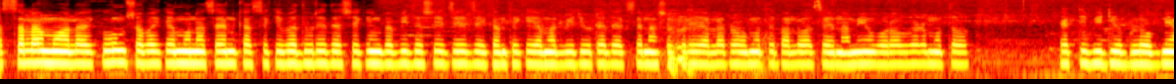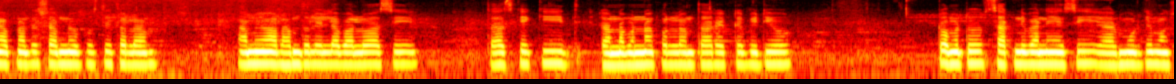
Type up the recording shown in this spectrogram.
আসসালামু আলাইকুম, সবাই কেমন আছেন? কাছে কিংবা দূরে দেশে কিংবা বিদেশে যে যেখান থেকে আমার ভিডিওটা দেখছেন, আশা করি আল্লাহর রহমতে ভালো আছেন। আমিও বরাবরের মতো একটি ভিডিও ব্লগ নিয়ে আপনাদের সামনে উপস্থিত হলাম। আমিও আলহামদুলিল্লাহ ভালো আছি। তো আজকে কী রান্নাবান্না করলাম তার একটা ভিডিও। টমেটো চাটনি বানিয়েছি আর মুরগির মাংস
